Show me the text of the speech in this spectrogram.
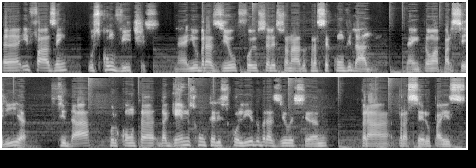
é, e fazem os convites né? E o Brasil foi o selecionado para ser convidado. Né? Então a parceria se dá por conta da Gamescom ter escolhido o Brasil esse ano para ser o país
